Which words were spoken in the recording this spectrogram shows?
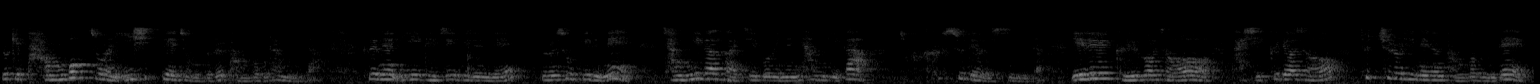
이렇게 반복적으로 한 20회 정도를 반복을 합니다. 그러면 이 돼지 기름에 또는 소기름에 장미가 가지고 있는 향기가 쫙 흡수되어 있습니다. 얘를 긁어서 다시 끓여서 추출을 해내는 방법인데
